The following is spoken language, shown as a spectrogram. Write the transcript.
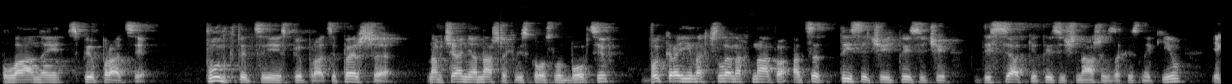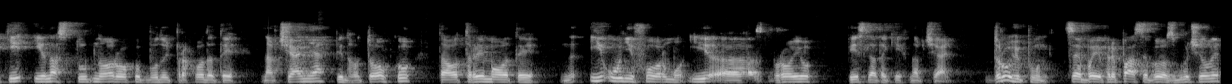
плани співпраці. Пункти цієї співпраці: перше навчання наших військовослужбовців в країнах-членах НАТО, а це тисячі і тисячі, десятки тисяч наших захисників, які і наступного року будуть проходити навчання, підготовку та отримувати і уніформу, і е, зброю після таких навчань. Другий пункт це боєприпаси. Ви озвучили,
